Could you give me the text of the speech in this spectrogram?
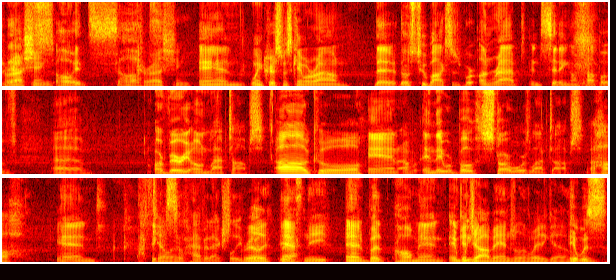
crushing, Oh, it sucked. crushing. And when Christmas came around, the those two boxes were unwrapped and sitting on top of um, our very own laptops, Oh, cool. and um, and they were both Star Wars laptops, Oh, and I think Killer. I still have it actually. really? but- yeah. That's neat. And but oh man, and Good we, job, Angela. Way to go. It was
